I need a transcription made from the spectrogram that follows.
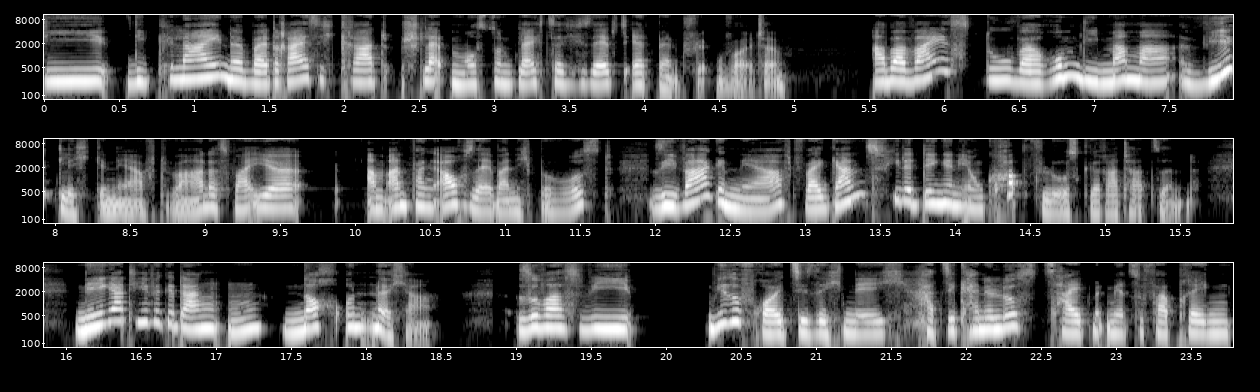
die die Kleine bei 30 Grad schleppen musste und gleichzeitig selbst Erdbeeren pflücken wollte. Aber weißt du, warum die Mama wirklich genervt war? Das war ihr am Anfang auch selber nicht bewusst. Sie war genervt, weil ganz viele Dinge in ihrem Kopf losgerattert sind. Negative Gedanken noch und nöcher. Sowas wie, wieso freut sie sich nicht? Hat sie keine Lust, Zeit mit mir zu verbringen?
